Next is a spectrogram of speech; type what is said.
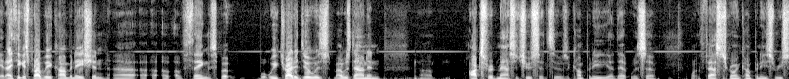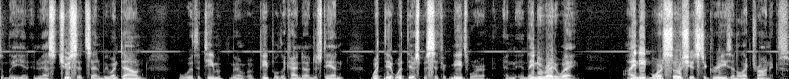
and I think it's probably a combination uh, of, of things. But what we try to do is, I was down in uh, Oxford, Massachusetts. There was a company uh, that was uh, one of the fastest growing companies recently in, in Massachusetts. And we went down with a team of, you know, of people to kind of understand what their, what their specific needs were. And, and they knew right away, I need more associate's degrees in electronics.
